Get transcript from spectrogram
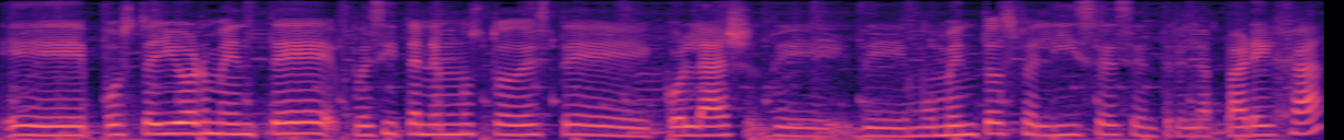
Eh, posteriormente pues sí tenemos todo este collage de, de momentos felices entre la pareja,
